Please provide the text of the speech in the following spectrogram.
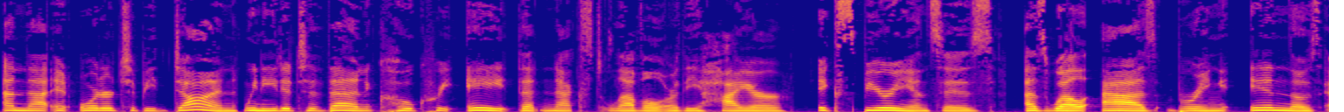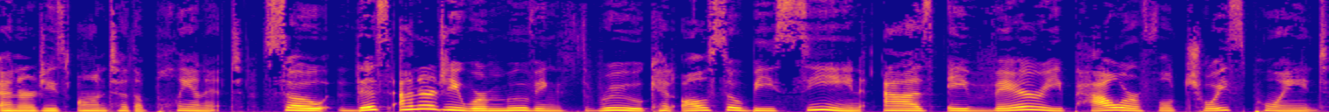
and that in order to be done, we needed to then co-create that next level or the higher experiences as well as bring in those energies onto the planet. So this energy we're moving through can also be seen as a very powerful choice point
